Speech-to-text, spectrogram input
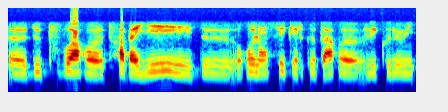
de pouvoir travailler et de relancer quelque part l'économie.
